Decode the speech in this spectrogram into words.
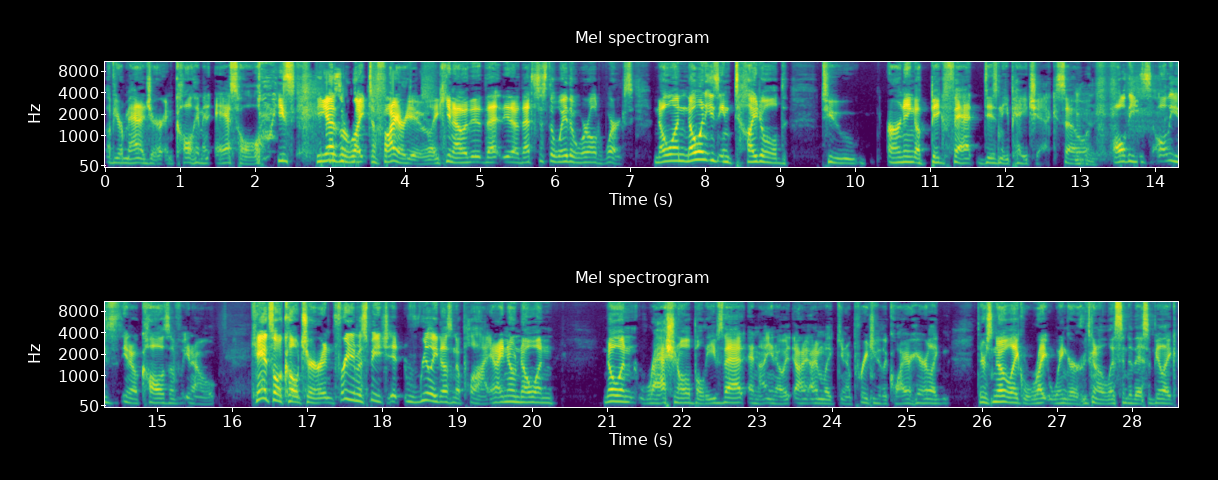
of your manager and call him an asshole, he's he has a right to fire you. Like, you know, that you know, that's just the way the world works. No one no one is entitled to earning a big fat Disney paycheck. So mm-hmm. all these all these, you know, calls of, you know, cancel culture and freedom of speech, it really doesn't apply. And I know no one, no one rational believes that. And you know, I, am like, you know, preaching to the choir here. Like, there's no like right winger who's going to listen to this and be like,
